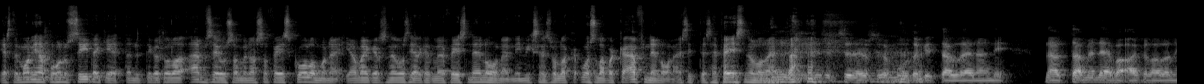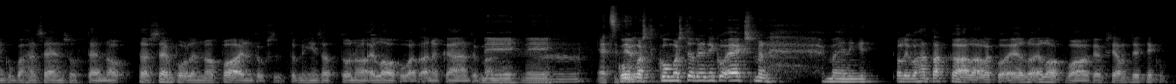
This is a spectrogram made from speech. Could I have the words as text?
Ja sitten monihan puhunut siitäkin, että nyt kun tuolla MCUssa on menossa Phase 3 ja Avengers 4 jälkeen tulee Phase 4, niin miksei se olla, voisi olla vaikka F4 sitten se Phase 4. Että... Niin, ja sitten siinä jos se muutenkin tälleen niin näyttää menevän aika lailla niin kuin vähän sen suhteen, no, tai sen puolen nuo painotukset, että mihin sattuu nuo elokuvat aina kääntymään. Niin, niin. Mm. Et sit Kummasti, kummasti oli niinku X-Men meininki oli vähän taka-alalla, kun ei ollut elokuvaoikeuksia, mutta nyt niinku Nyt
